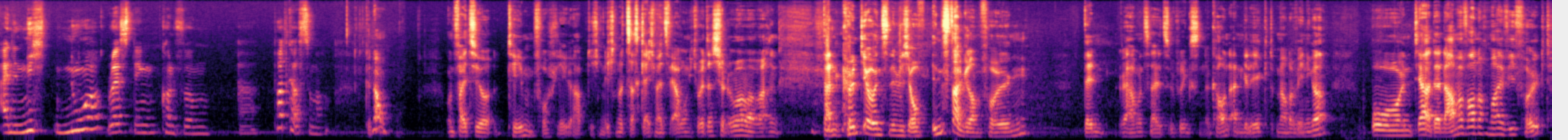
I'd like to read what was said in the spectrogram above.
einen nicht nur Wrestling-konfirmen äh, Podcast zu machen. Genau. Und falls ihr Themenvorschläge habt, ich, ich nutze das gleich mal als Werbung, ich wollte das schon immer mal machen, dann könnt ihr uns nämlich auf Instagram folgen. Denn wir haben uns da jetzt übrigens einen Account angelegt, mehr oder weniger. Und ja, der Name war nochmal wie folgt.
